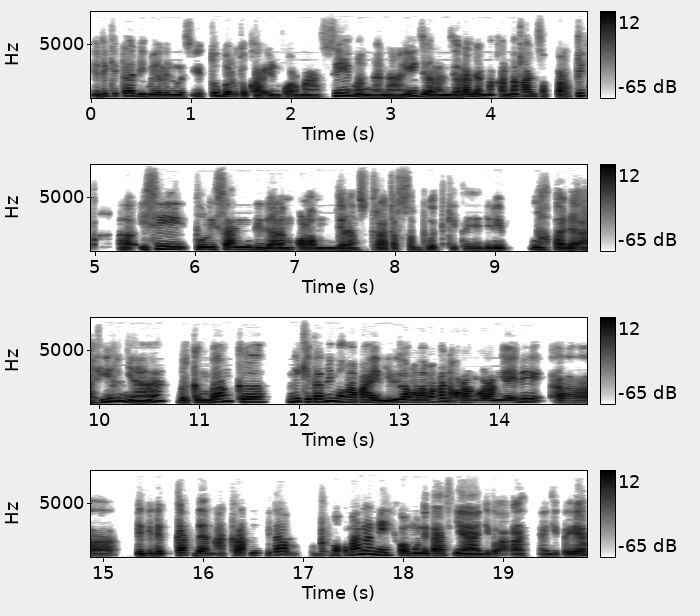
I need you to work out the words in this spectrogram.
Jadi kita di mailing list itu bertukar informasi mengenai jalan-jalan dan makan-makan seperti uh, isi tulisan di dalam kolom Jalan Sutra tersebut gitu ya. Jadi nah pada akhirnya berkembang ke ini kita nih mau ngapain? Jadi lama-lama kan orang-orangnya ini uh, jadi dekat dan akrab. Kita mau ke mana nih komunitasnya? Gitu arahnya gitu ya.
